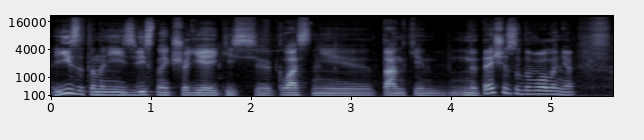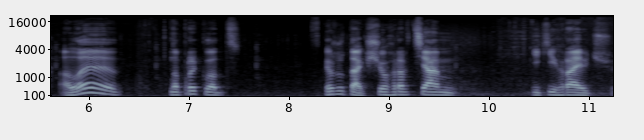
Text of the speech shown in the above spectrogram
Їздити на ній, звісно, якщо є якісь е, класні танки, не те ще задоволення. Але, наприклад, скажу так, що гравцям, які грають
